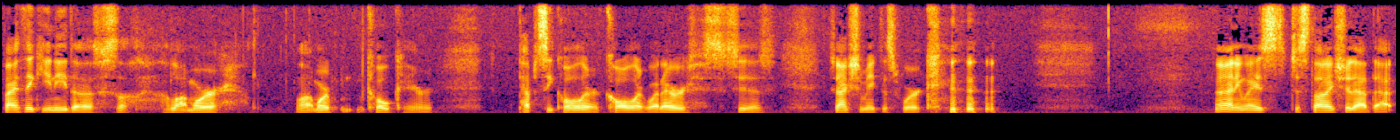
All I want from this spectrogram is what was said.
But I think you need a, a lot more, a lot more coke or Pepsi Cola or Cola or whatever to, to actually make this work. Anyways, just thought I should add that.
